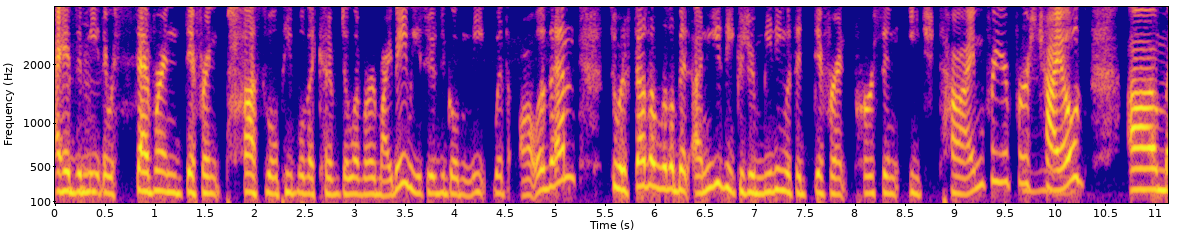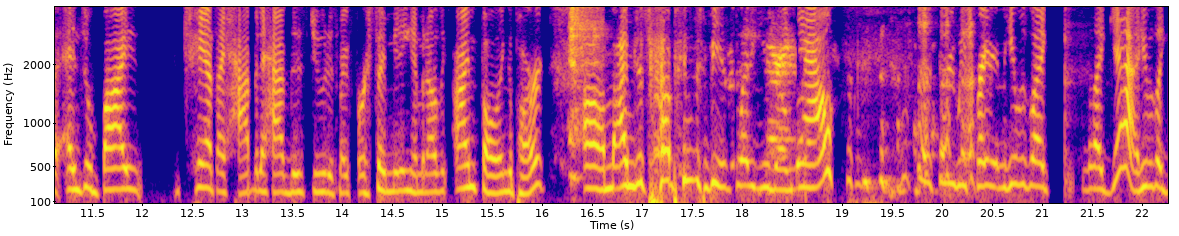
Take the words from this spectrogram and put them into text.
i had to meet mm-hmm. there were seven different possible people that could have delivered my baby so you have to go meet with all of them so it felt a little bit uneasy because you're meeting with a different person each time for your 1st mm-hmm. child um and so by chance I happen to have this dude as my first time meeting him, and I was like, I'm falling apart. Um, I'm just happen to be letting you know now. three weeks pregnant, and he was like, like yeah, he was like,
